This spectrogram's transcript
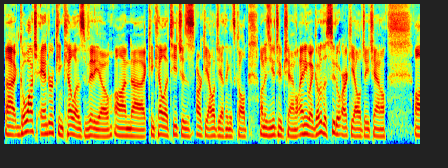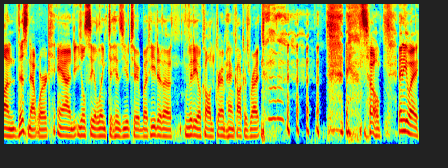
Uh, go watch Andrew Kinkella's video on uh, Kinkella Teaches Archaeology, I think it's called, on his YouTube channel. Anyway, go to the Pseudo Archaeology channel on this network and you'll see a link to his YouTube. But he did a video called Graham Hancock is Right. so, anyway,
